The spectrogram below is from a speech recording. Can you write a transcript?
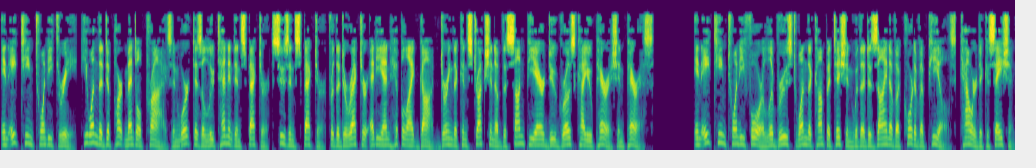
In 1823, he won the Departmental Prize and worked as a lieutenant inspector for the director Étienne Hippolyte Godde during the construction of the Saint-Pierre du Gros-Caillou parish in Paris. In 1824 Labrouste won the competition with a design of a court of appeals Cour de Cassation.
